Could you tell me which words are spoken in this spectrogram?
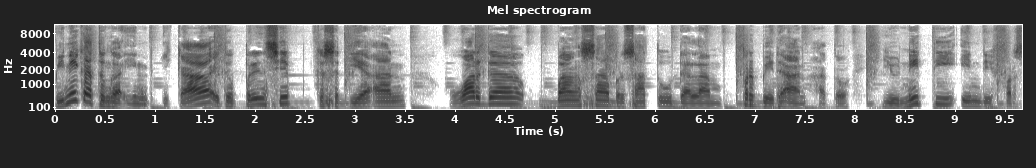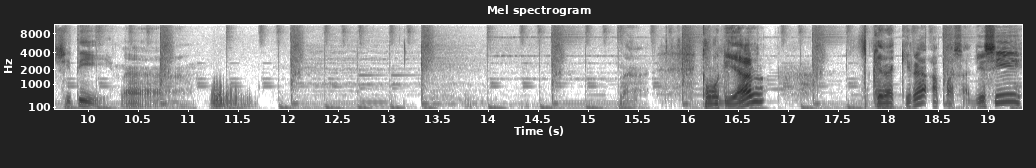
Bhinneka Tunggal Ika itu prinsip kesediaan warga bangsa bersatu dalam perbedaan atau unity in diversity. Nah, nah kemudian kira-kira apa saja sih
